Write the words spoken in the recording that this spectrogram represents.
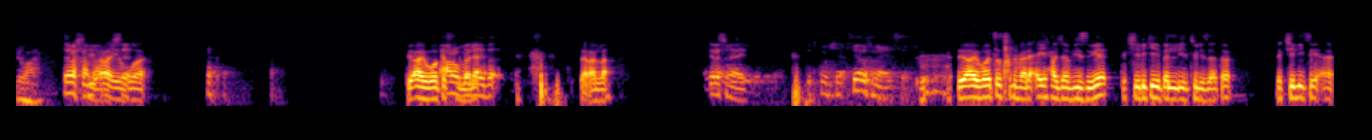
ال UI ترى سير. هو UI على دا- سير على سير اسماعيل. كتكون شي سير اسماعيل سير. UI هو تخدم على اي حاجة visuelle داكشي اللي كيبان ل l'utilisateur داكشي اللي تي...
